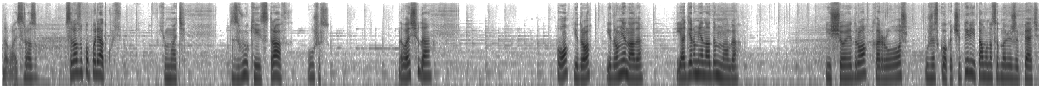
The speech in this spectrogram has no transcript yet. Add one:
Давай сразу. Сразу по порядку. Твою мать. Звуки, страх, ужас. Давай сюда. О, ядро. Ядро мне надо. Ядер мне надо много. Еще ядро. Хорош. Уже сколько? Четыре, и там у нас одно лежит. Пять.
